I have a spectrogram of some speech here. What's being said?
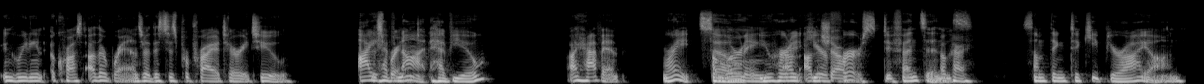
ingredient across other brands or this is proprietary too? I have brand. not. Have you? I haven't. Right. So learning you heard on- it on here first. Defensins. Okay. Something to keep your eye on.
